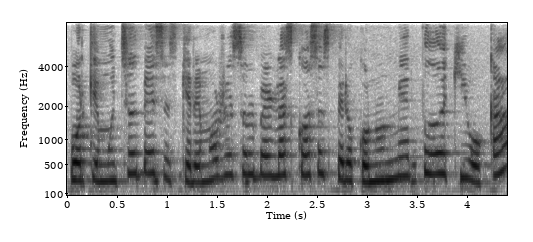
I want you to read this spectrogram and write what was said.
porque muchas veces queremos resolver las cosas, pero con un método equivocado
